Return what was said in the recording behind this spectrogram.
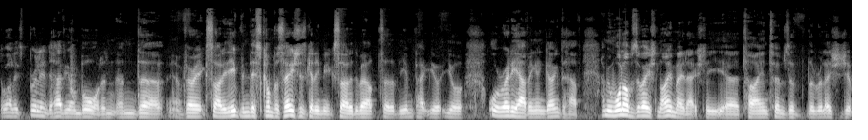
Well, it's brilliant to have you on board, and, and uh, very excited. Even this conversation is getting me excited about uh, the impact you're, you're, already having and going to have. I mean, one observation I made actually, uh, Ty, in terms of the relationship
